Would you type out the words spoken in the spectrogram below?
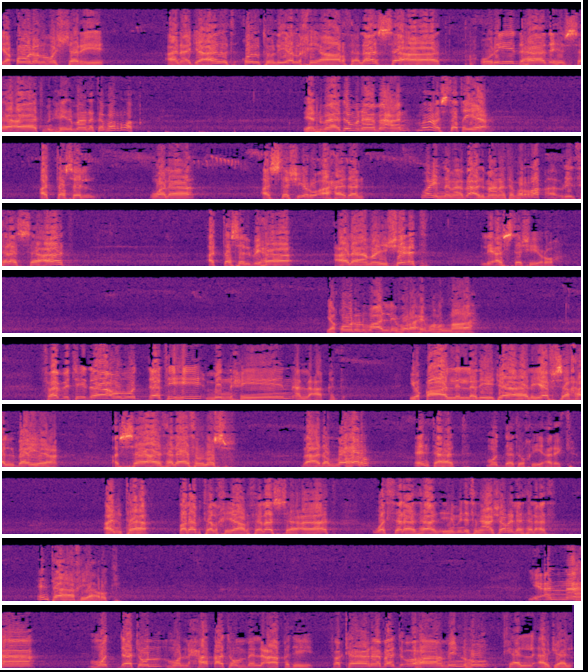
يقول المشتري أنا جعلت قلت لي الخيار ثلاث ساعات أريد هذه الساعات من حين ما نتفرق. لأن ما دمنا معا ما أستطيع أتصل ولا أستشير أحدا. وإنما بعد ما نتفرق أريد ثلاث ساعات أتصل بها على من شئت لأستشيره. يقول المؤلف رحمه الله فابتداء مدته من حين العقد. يقال للذي جاء ليفسخ البيع الساعة ثلاث ونصف بعد الظهر انتهت مدة خيارك. أنت طلبت الخيار ثلاث ساعات والثلاث هذه من اثنى عشر إلى ثلاث. انتهى خيارك. لأنها مدة ملحقة بالعقد فكان بدءها منه كالأجل.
